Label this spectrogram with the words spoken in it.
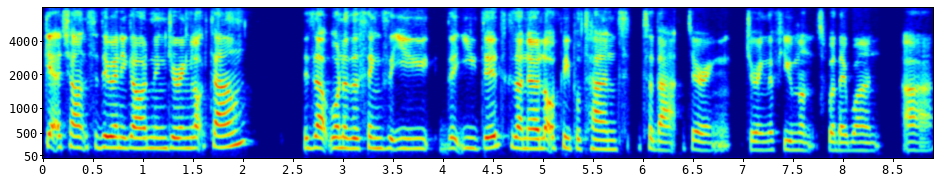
get a chance to do any gardening during lockdown? is that one of the things that you that you did? Because i know a lot of people turned to that during during the few months where they weren't uh,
